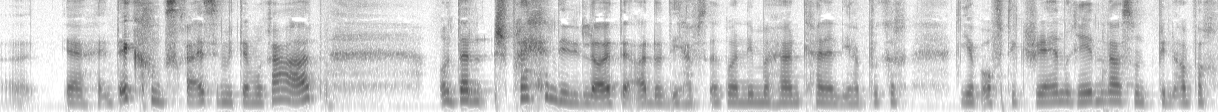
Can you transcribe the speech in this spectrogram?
äh, ja, Entdeckungsreise mit dem Rad und dann sprechen die die Leute an und ich habe es irgendwann nicht mehr hören können. Ich habe wirklich, ich habe oft die Gran reden lassen und bin einfach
